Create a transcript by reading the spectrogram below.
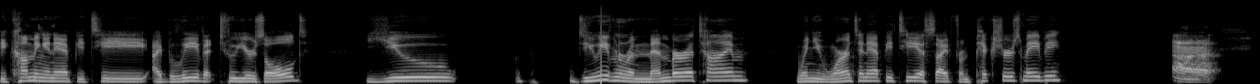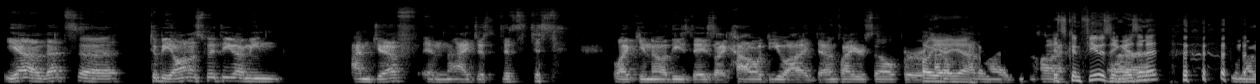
becoming an amputee, I believe at two years old, you do you even remember a time when you weren't an amputee aside from pictures, maybe? Uh, yeah, that's uh, to be honest with you. I mean, I'm Jeff, and I just this just like you know these days like how do you identify yourself or oh yeah do, yeah it's confusing uh, isn't it you know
